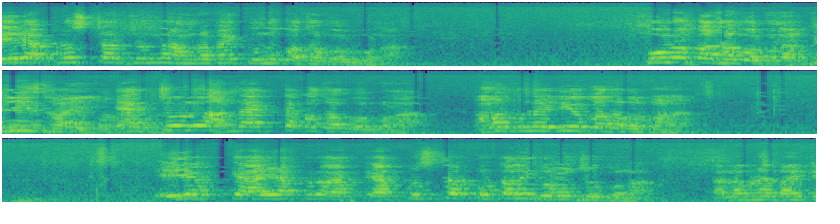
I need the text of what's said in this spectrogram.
এই অ্যাপ্রোচটার জন্য আমরা ভাই কোনো কথা বলব না। কোনো কথা বলব না প্লিজ ভাই আমরা একটা কথা বলব না। আমার কোনো কথা বলব না। এই অ্যাপ্রোচটা টোটালি গ্রহণযোগ্য না। তাহলে আমরা বাইরে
